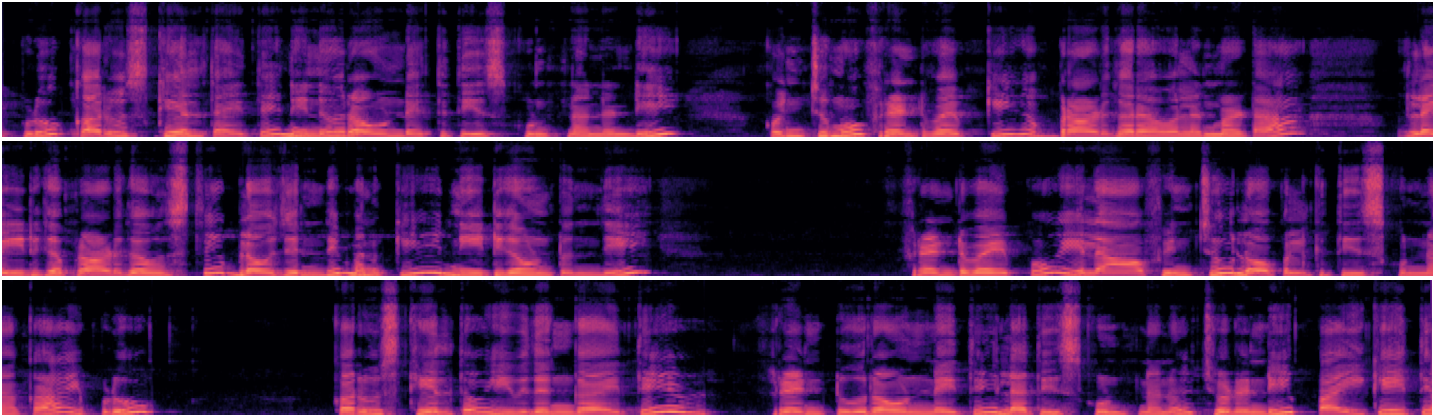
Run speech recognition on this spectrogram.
ఇప్పుడు కరువు స్కేల్తో అయితే నేను రౌండ్ అయితే తీసుకుంటున్నానండి. కొంచెము ఫ్రంట్ వైపుకి బ్రాడ్గా రావాలన్నమాట. లైట్గా ప్రాడ్గా వస్తే బ్లౌజ్ అనేది మనకి నీట్గా ఉంటుంది. ఫ్రంట్ వైపు ఇలా హాఫ్ ఇంచు లోపలికి తీసుకున్నాక ఇప్పుడు కరువు స్కేల్తో ఈ విధంగా అయితే ఫ్రంట్ రౌండ్ అయితే ఇలా తీసుకుంటున్నాను. చూడండి పైకి అయితే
